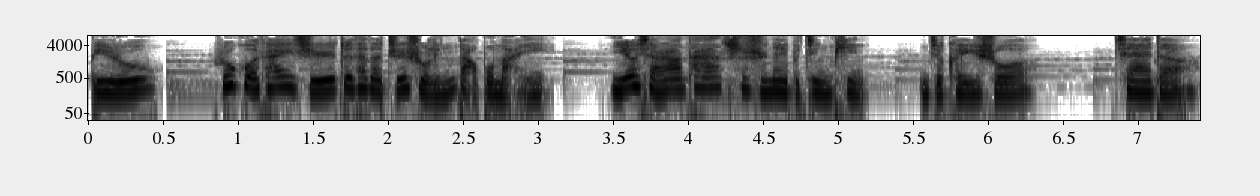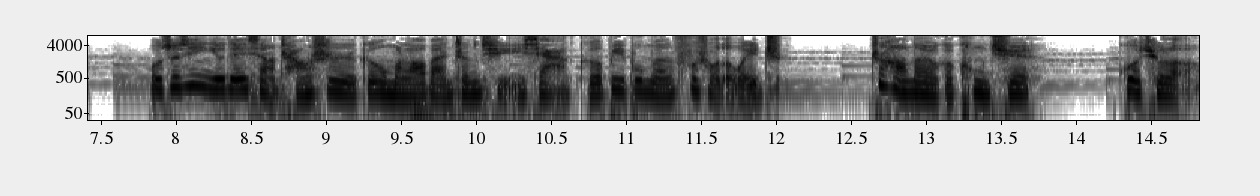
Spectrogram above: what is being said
比如，如果他一直对他的直属领导不满意，你又想让他试试内部竞聘，你就可以说：“亲爱的，我最近有点想尝试跟我们老板争取一下隔壁部门副手的位置，正好呢有个空缺。过去了，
